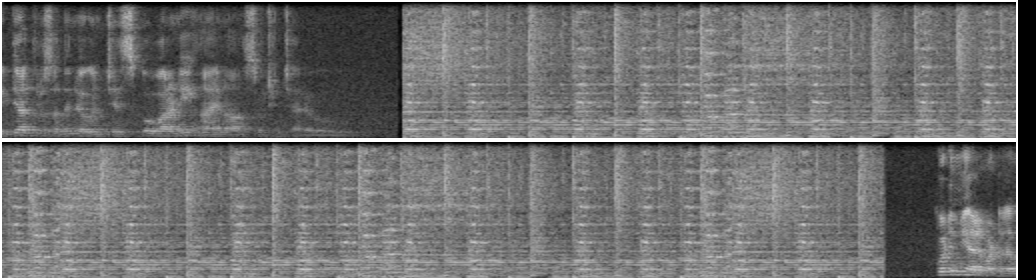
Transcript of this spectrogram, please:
విద్యార్థులు సద్వినియోగం చేసుకోవాలని ఆయన సూచించారు. కొడిమియాల మండలం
